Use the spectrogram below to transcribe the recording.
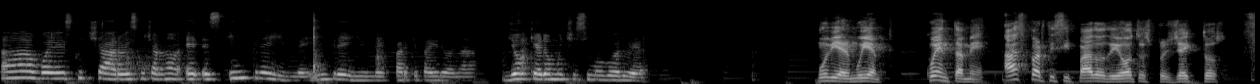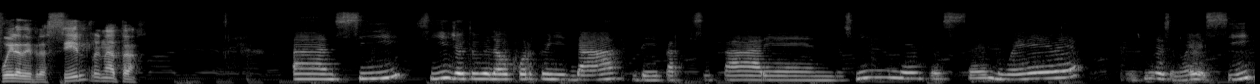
Ah, voy a escuchar, voy a escuchar. No, es, es increíble, increíble Parque Tayrona. Yo quiero muchísimo volver. Muy bien, muy bien. Cuéntame, ¿has participado de otros proyectos fuera de Brasil, Renata? Ah, sí, sí, yo tuve la oportunidad de participar en 2019 2019, sí,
